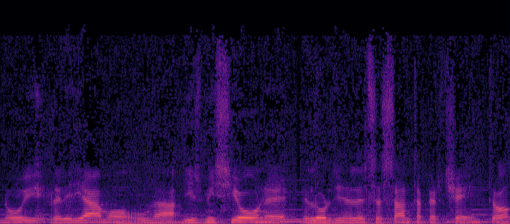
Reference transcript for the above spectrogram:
noi prevediamo una dismissione dell'ordine del 60%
